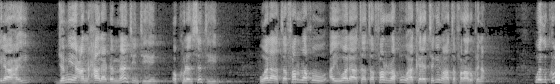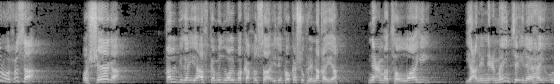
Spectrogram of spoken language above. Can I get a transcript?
ilaahay jamiican xaalaa dhammaantiin tihiin oo kulansan tihiin. Walaa tafaraquu ay walaa tatafaraquu ha kala teginoo ha tafaraaruqina wadkuruu xusa oo sheega qalbiga iyo afka mid walba ka xusa idinkoo ka shukri naqaya nicmatallaahi yacnii nicmaynta ilaahay uu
